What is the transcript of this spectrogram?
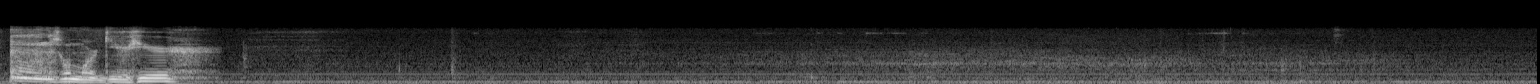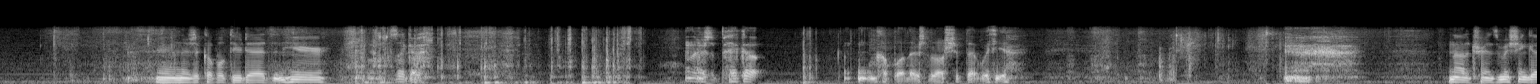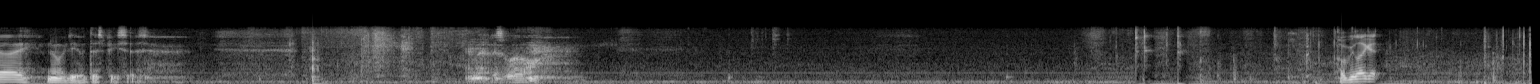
And there's one more gear here. And there's a couple doodads in here. Looks like a. And there's a pickup. A couple others, but I'll ship that with you. Not a transmission guy. No idea what this piece is. And that as well. Hope you like it.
